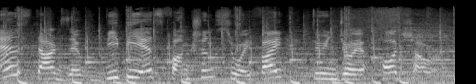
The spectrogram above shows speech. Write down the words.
and start the BPS function through Wi-Fi to enjoy a hot shower.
